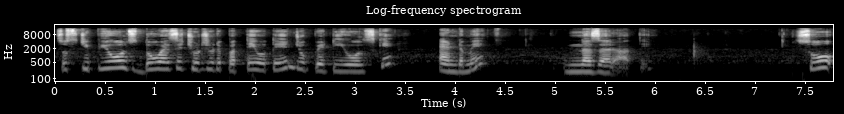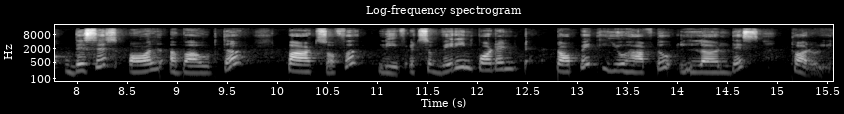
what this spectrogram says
सो so, स्टिप्यूल्स दो ऐसे छोटे छोटे पत्ते होते हैं जो पेटियोल्स के एंड में नज़र आते हैं। So this is all about the parts of a leaf. It's a very important topic. You have to learn this thoroughly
